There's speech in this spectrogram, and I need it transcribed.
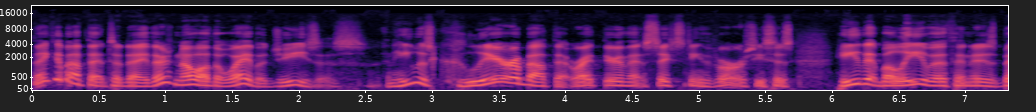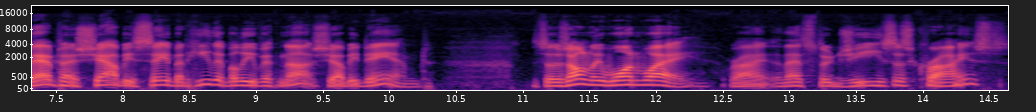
Think about that today. There's no other way but Jesus. And he was clear about that right there in that 16th verse. He says, He that believeth and is baptized shall be saved, but he that believeth not shall be damned. So there's only one way, right? And that's through Jesus Christ.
